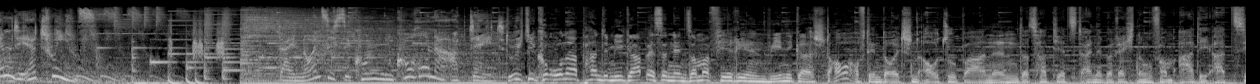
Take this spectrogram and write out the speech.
MDR Twins. Dein 90 Sekunden Corona-Update. Durch die Corona-Pandemie gab es in den Sommerferien weniger Stau auf den deutschen Autobahnen. Das hat jetzt eine Berechnung vom ADAC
